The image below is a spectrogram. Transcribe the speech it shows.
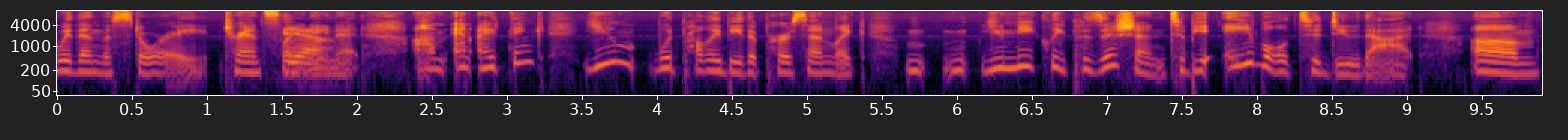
within the story, translating Yeah. it. Um, and I think you would probably be the person like m- uniquely positioned to be able to do that um,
